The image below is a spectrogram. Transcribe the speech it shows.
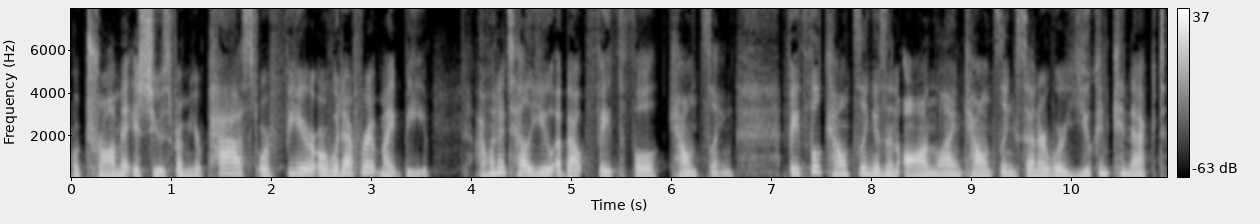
or trauma issues from your past or fear or whatever it might be. I want to tell you about Faithful Counseling. Faithful Counseling is an online counseling center where you can connect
